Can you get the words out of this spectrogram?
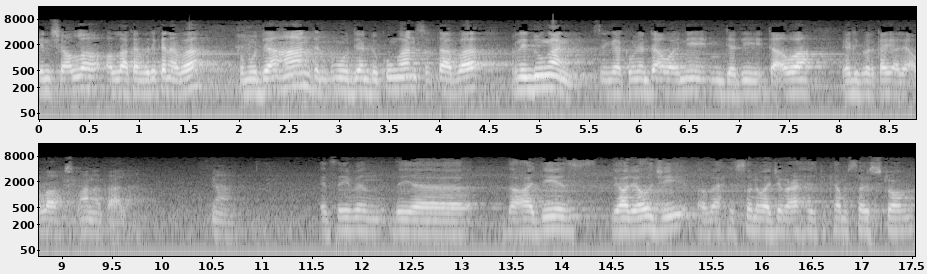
insya Allah Allah akan berikan apa? Kemudahan dan kemudian dukungan serta apa? Perlindungan sehingga kemudian dakwah ini menjadi dakwah yang diberkahi oleh Allah Subhanahu wa taala. Nah. It's even the uh, the ideas, the ideology of Ahl Sunnah wa Jama'ah has become so strong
